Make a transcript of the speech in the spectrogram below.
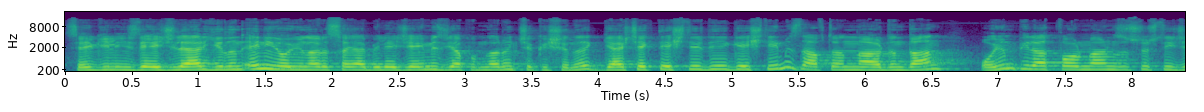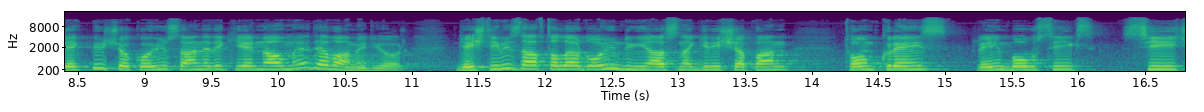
Sevgili izleyiciler, yılın en iyi oyunları sayabileceğimiz yapımların çıkışını gerçekleştirdiği geçtiğimiz haftanın ardından oyun platformlarınızı süsleyecek birçok oyun sahnedeki yerini almaya devam ediyor. Geçtiğimiz haftalarda oyun dünyasına giriş yapan Tom Clancy's Rainbow Six, Siege,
